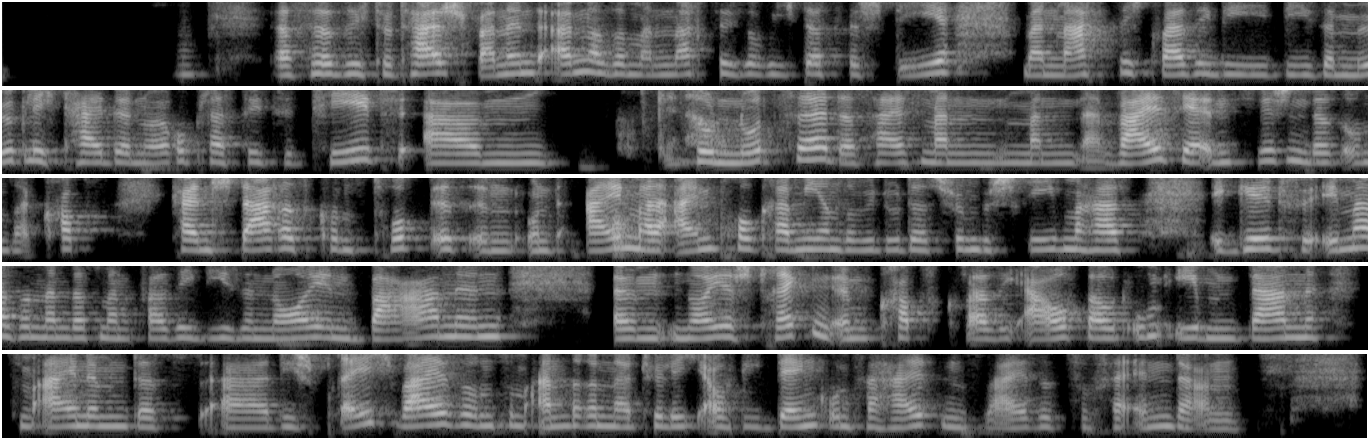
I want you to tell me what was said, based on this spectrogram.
Das hört sich total spannend an. Also man macht sich, so wie ich das verstehe, man macht sich quasi die, diese Möglichkeit der Neuroplastizität ähm, genau. zunutze. Das heißt, man, man weiß ja inzwischen, dass unser Kopf kein starres Konstrukt ist und, und einmal einprogrammieren, so wie du das schon beschrieben hast, gilt für immer, sondern dass man quasi diese neuen Bahnen ähm, neue Strecken im Kopf quasi aufbaut, um eben dann zum einen das, äh, die Sprechweise und zum anderen natürlich auch die Denk- und Verhaltensweise zu verändern.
